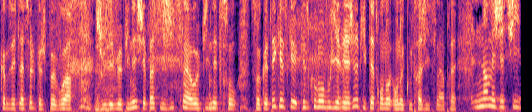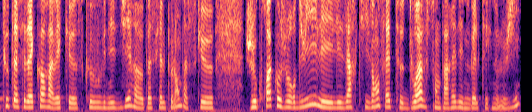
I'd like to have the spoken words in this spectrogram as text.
Comme vous êtes la seule que je peux voir, je vous ai vu opiner. Je sais pas si Gislin a opiné de son son côté. Qu'est-ce que qu'est-ce comment vous vouliez réagir? Et puis peut-être on, on écoutera Gislin après. Non mais je suis tout à fait d'accord avec euh, ce que vous venez de dire euh, Pascal Pelan parce que je crois qu'aujourd'hui les, les artisans en fait doivent s'emparer des nouvelles technologies,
